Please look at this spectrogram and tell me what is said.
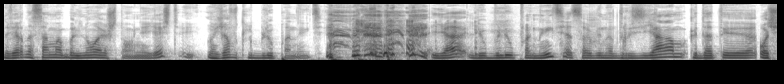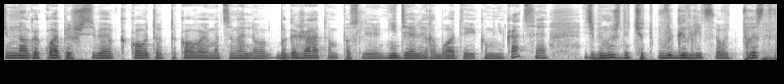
Наверное, самое больное, что у меня есть, но я вот люблю поныть. Я люблю поныть, особенно друзьям, когда ты очень много копишь в себе какого-то такого эмоционального багажа там после недели работы и коммуникации, и тебе нужно что-то выговориться, вот просто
